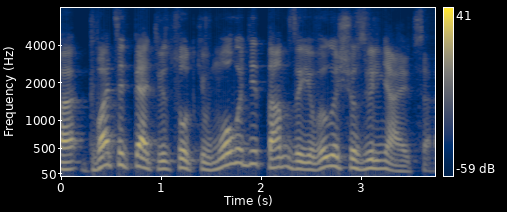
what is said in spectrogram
е, 25% молоді там заявили, що звільняються.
